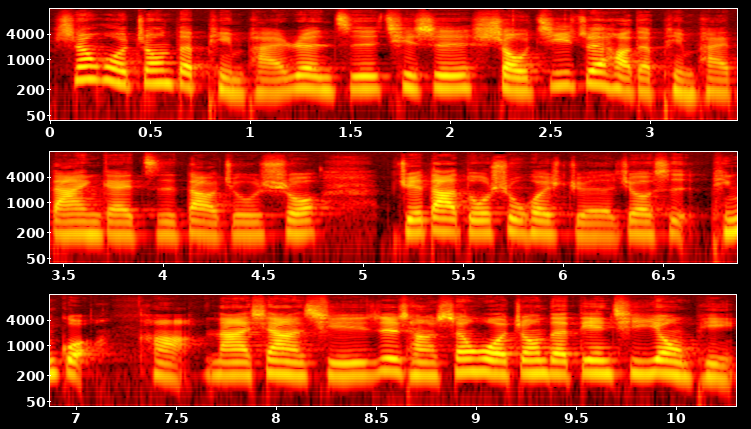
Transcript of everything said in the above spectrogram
生活中的品牌认知，其实手机最好的品牌大家应该知道，就是说。绝大多数会觉得就是苹果好，那像其日常生活中的电器用品，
